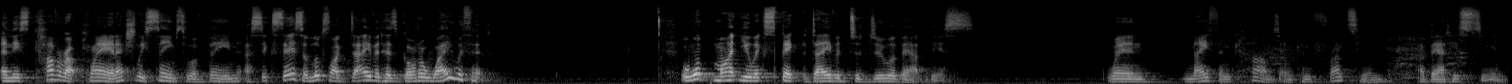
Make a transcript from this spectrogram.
And this cover up plan actually seems to have been a success. It looks like David has got away with it. Well, what might you expect David to do about this when Nathan comes and confronts him about his sin?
